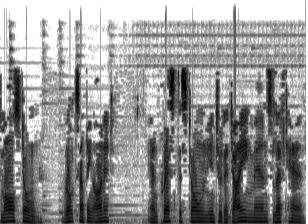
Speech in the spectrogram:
small stone, wrote something on it, and pressed the stone into the dying man's left hand.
